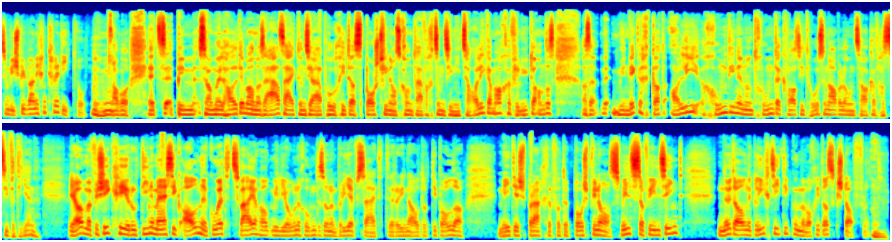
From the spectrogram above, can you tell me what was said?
Zum Beispiel, wenn ich einen Kredit will. Mhm, aber jetzt beim Samuel Haldemann, also er sagt uns ja, er brauche das Postfinanzkonto einfach, um seine Zahlungen machen, für nichts anderes. Also müssen wirklich gerade alle Kundinnen und Kunden quasi die Hosen und sagen, was sie verdienen? Ja, man verschicke routinemäßig allen gut zweieinhalb Millionen Kunden so einen Brief, sagt sagt der Rinaldo Tibolla, Mediensprecher von der Postfinanz. Weil es so viel sind, nicht allen gleichzeitig, man mache das gestaffelt. Mhm.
